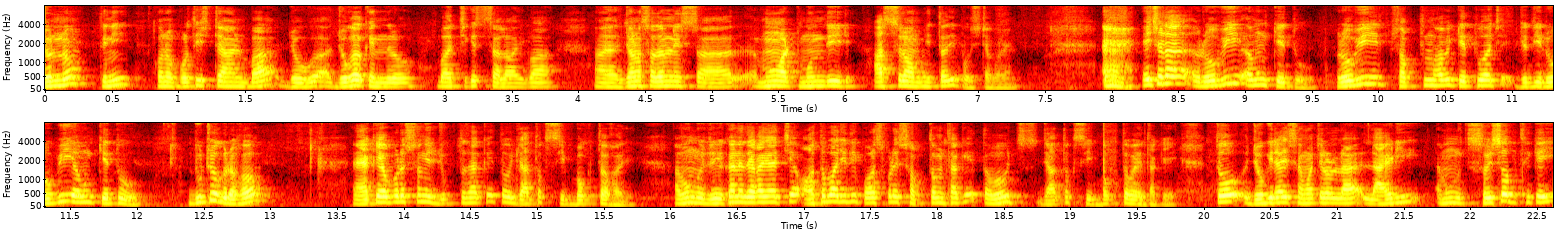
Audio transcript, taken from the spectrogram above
জন্য তিনি কোনো প্রতিষ্ঠান বা যোগা কেন্দ্র বা চিকিৎসালয় বা জনসাধারণের মঠ, মন্দির, আশ্রম ইত্যাদি প্রতিষ্ঠা করেন। এছাড়া রবি এবং কেতু, রবি সপ্তমভাবে কেতু আছে, যদি রবি এবং কেতু দুটো গ্রহ, একে অপরের সঙ্গে যুক্ত থাকে তো জাতক শিবভক্ত হয় এবং যেখানে দেখা যাচ্ছে অথবা যদি পরস্পরের সপ্তম থাকে, তবেও জাতক শিবভক্ত হয়ে থাকে। তো যোগীরাজ সমাচার লাহিড়ি এবং শৈশব থেকেই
